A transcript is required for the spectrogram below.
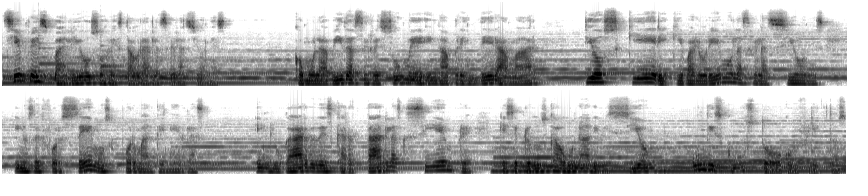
Siempre es valioso restaurar las relaciones. Como la vida se resume en aprender a amar, Dios quiere que valoremos las relaciones y nos esforcemos por mantenerlas, en lugar de descartarlas siempre que se produzca una división, un disgusto o conflictos.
